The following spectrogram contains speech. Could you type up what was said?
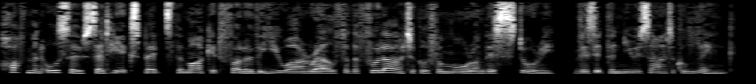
Hoffman also said he expects the market follow the URL for the full article for more on this story. Visit the news article link.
